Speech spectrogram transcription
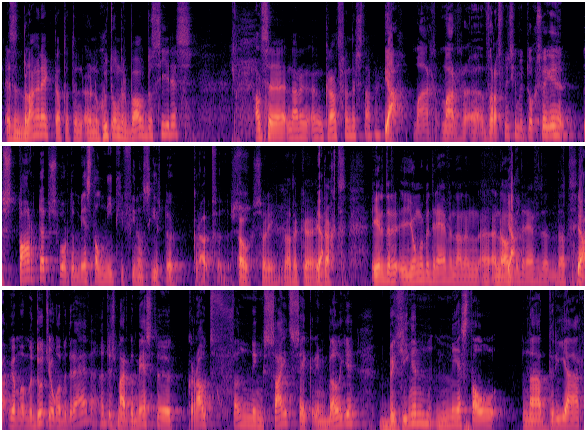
Is het belangrijk dat het een, een goed onderbouwd dossier is als ze naar een, een crowdfunder stappen? Ja, maar, maar uh, vooraf misschien moet ik toch zeggen, start-ups worden meestal niet gefinancierd door crowdfunders. Oh, sorry. Dat ik, uh, ja. ik dacht eerder jonge bedrijven dan een, een oud ja. bedrijf. Dat, dat... Ja, ja, maar men doet jonge bedrijven. Hè, dus maar de meeste crowdfunding sites, zeker in België, beginnen meestal na drie jaar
